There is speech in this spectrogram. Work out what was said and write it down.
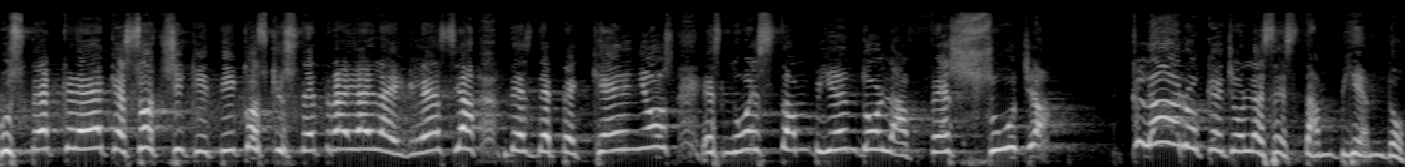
¿Usted cree que esos chiquiticos que usted trae a la iglesia desde pequeños es, no están viendo la fe suya? Claro que ellos les están viendo.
